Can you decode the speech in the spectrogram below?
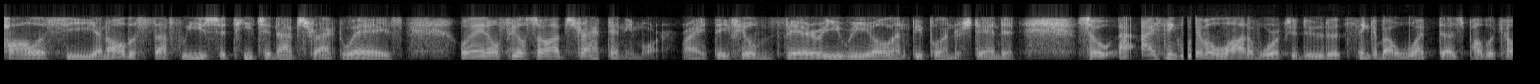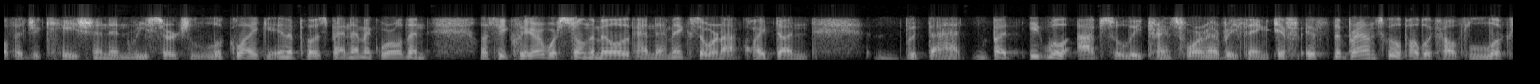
policy and all the stuff we used to teach in abstract ways? Well, they don't feel so abstract anymore, right? They feel very real and people understand it. So I think we have a lot of work to do to think about what does public health education and research look like in a post-pandemic world. And let's be clear, we're still in the middle of the pandemic, so we're not quite done with that. But it will absolutely transform everything. If if the Brown School of Public Health looks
